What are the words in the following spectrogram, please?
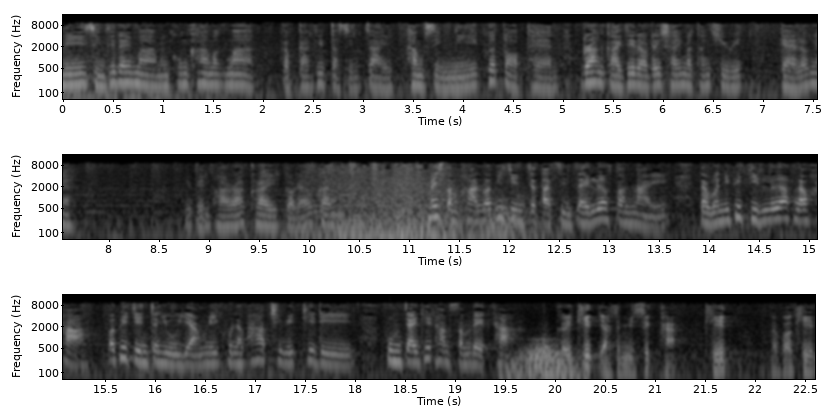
นนี้สิ่งที่ได้มามันคุ้มค่ามาก ๆ กับการที่ตัดสินใจทำสิ่งนี้เพื่อตอบแทนร่างกายที่เราได้ใช้มาทั้งชีวิต แก่แล้วไงไม่เป็นภาระใครก็แล้วกัน ไม่สำคัญว่าพี่จินจะตัดสินใจเลือกตอนไหน แต่วันนี้พี่จินเลือกแล้วค่ะ ว่าพี่จินจะอยู่อย่างมีคุณภาพชีวิตที่ดี ภูมิใจที่ทำสำเร็จค่ะ เคยคิดอยากจะมีซิกแพคคิดแล้วก็คิด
